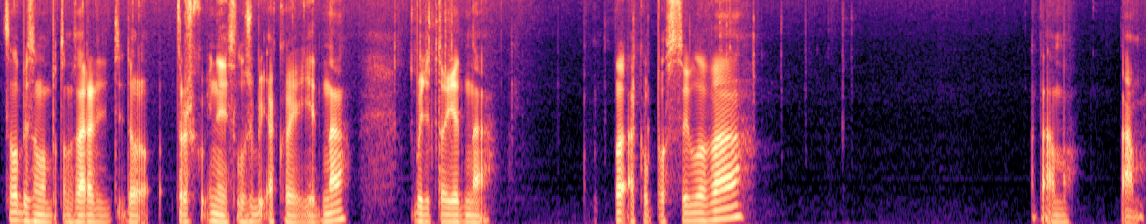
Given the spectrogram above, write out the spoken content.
chcel by som ho potom zaradiť do trošku inej služby, ako je jedna. Bude to jedna P ako posilová a dám tam.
